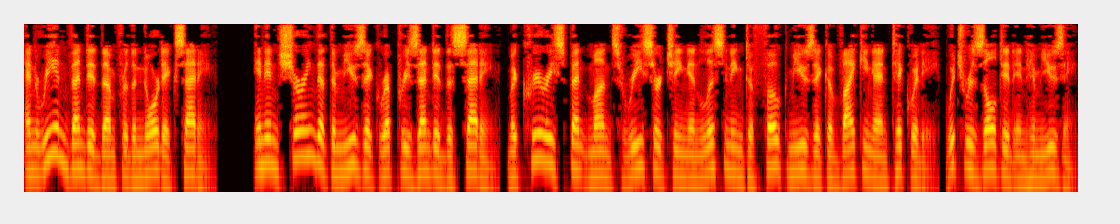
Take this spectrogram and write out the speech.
and reinvented them for the Nordic setting. In ensuring that the music represented the setting, McCreary spent months researching and listening to folk music of Viking antiquity, which resulted in him using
